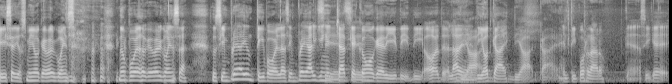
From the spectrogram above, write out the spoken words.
y dice, Dios mío, qué vergüenza. no puedo, qué vergüenza. So, siempre hay un tipo, ¿verdad? Siempre hay alguien en el chat que es como que the, the, the odd. The, The odd. guy, The odd guy. el tipo raro. Así que...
